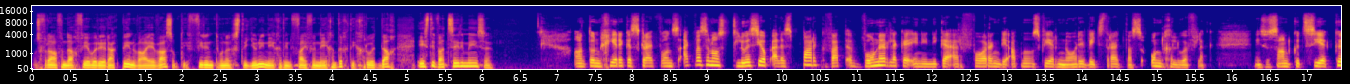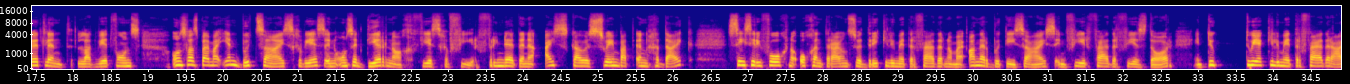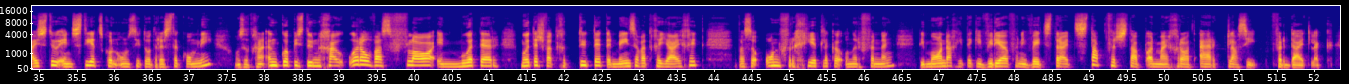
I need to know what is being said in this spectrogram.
Ons vra vandag vir jou oor die rugby en waar jy was op die 24ste Junie 1995, die groot dag. Estie, wat sê die mense? Anton Gericke skryf vir ons: Ek was in ons losie op Ellis Park, wat 'n wonderlike en unieke ervaring. Die atmosfeer na die wedstryd was ongelooflik. En Susan Kutse Kirtland laat weet vir ons: Ons was by my een boet se huis gewees en ons het deernag fees gevier. Vriende het in 'n yskoue swembad ingeduik. 6:00 die volgende oggend ry ons so 3 km verder na my ander boetie se huis en vier verder fees daar en toe 2 km verder huis toe en steeds kon ons nie tot rus te kom nie. Ons het gaan inkopies doen gou. Oral was vla en motor, motors wat getoet het en mense wat gejuig het. Dit was 'n onvergeetlike ondervinding. Die maandag het ek die video van die wedstryd stap vir stap aan my graad R klasie verduidelik.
